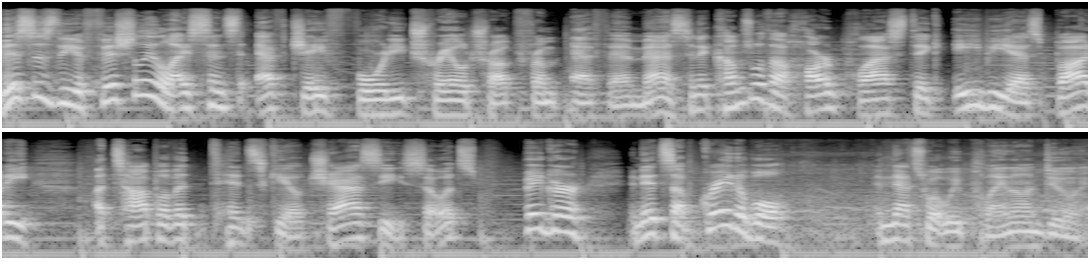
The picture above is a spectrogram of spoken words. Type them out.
This is the officially licensed FJ40 trail truck from FMS, and it comes with a hard plastic ABS body atop of a tenth scale chassis. So it's bigger and it's upgradable, and that's what we plan on doing.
